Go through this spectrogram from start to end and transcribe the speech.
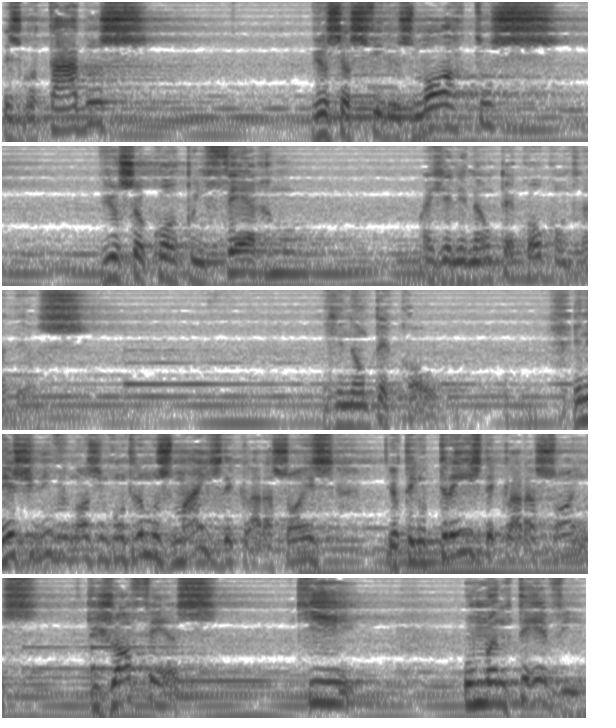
esgotados, viu seus filhos mortos, viu seu corpo enfermo, mas ele não pecou contra Deus. Ele não pecou. E neste livro nós encontramos mais declarações. Eu tenho três declarações que Jó fez, que o manteve,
